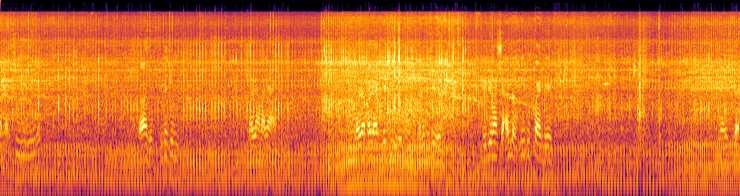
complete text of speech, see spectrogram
Anak si... Ha, tu, kena tunggu. Barang-barang. Barang-barang kerja. Kerja. Kerja masalah kehidupan dia. Ya, Ustaz.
